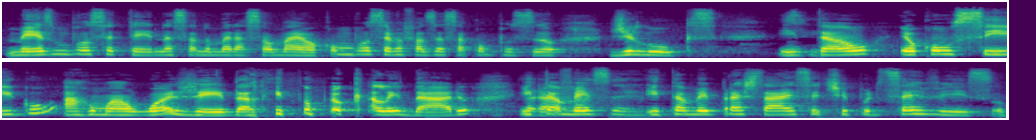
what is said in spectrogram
mesmo você tendo essa numeração maior? Como você vai fazer essa composição de looks? Então, Sim. eu consigo arrumar uma agenda ali no meu calendário e também, e também prestar esse tipo de serviço.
